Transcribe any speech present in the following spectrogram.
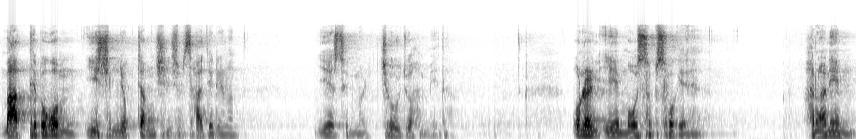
마태복음 26장 74절에는 예수님을 저주합니다. 오늘 이 모습 속에 하나님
